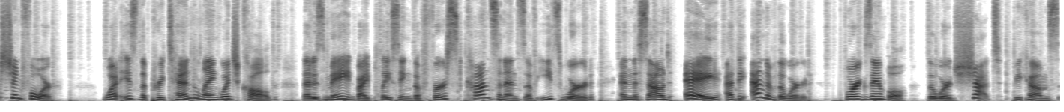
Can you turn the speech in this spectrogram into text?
Question four What is the pretend language called that is made by placing the first consonants of each word and the sound A at the end of the word? For example, the word shut becomes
